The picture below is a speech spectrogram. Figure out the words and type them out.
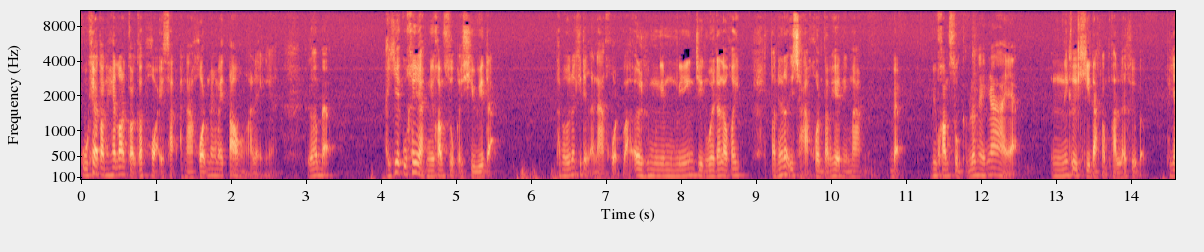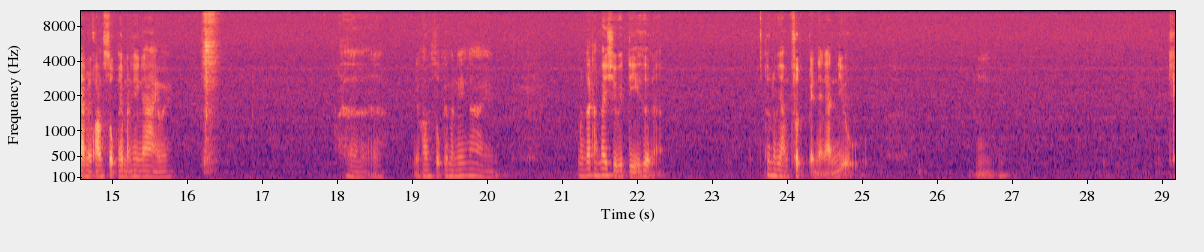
กูแค่ตอนนี้ให้รอดก่อนก็พอไอสัตว์อนาคตแม่งไม่ต้องอะไรเงี้ยหรือว่าแบบไอ้เหี้ยกูแค่อยากมีความสุขกับชีวิตอะทำไมต้องคิดถึงอนาคตวะเออคือมึงในมุมนี้จริงๆเว้ยแล้วเราก็ตอนนี้เราอิจฉาคนประเภทนี้มาก แบบมีความสุขกับเรื่องง่ายๆอะอืมนี่คือคีย์หลักสำคัญเลยคือแบบพยายามมีความสุขให้มันง่ายๆเว้ยเออมีความสุขให้มันง่ายๆ มันก็ทำให้ชีวิตดีขึ้นอะ ซึ่งเราพยายามฝึกเป็นอย่างนั้นอยู่โอเค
